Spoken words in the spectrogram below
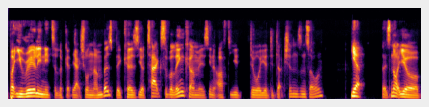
But you really need to look at the actual numbers because your taxable income is, you know, after you do all your deductions and so on. yeah, So it's not your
